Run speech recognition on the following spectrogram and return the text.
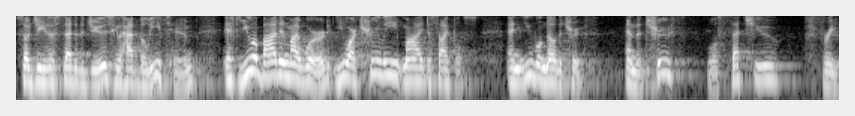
So Jesus said to the Jews who had believed him, If you abide in my word, you are truly my disciples, and you will know the truth, and the truth will set you free.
